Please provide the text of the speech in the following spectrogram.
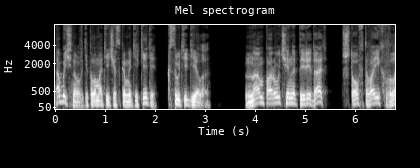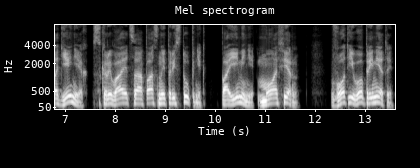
обычного в дипломатическом этикете, к сути дела. «Нам поручено передать, что в твоих владениях скрывается опасный преступник по имени Моаферн. Вот его приметы».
